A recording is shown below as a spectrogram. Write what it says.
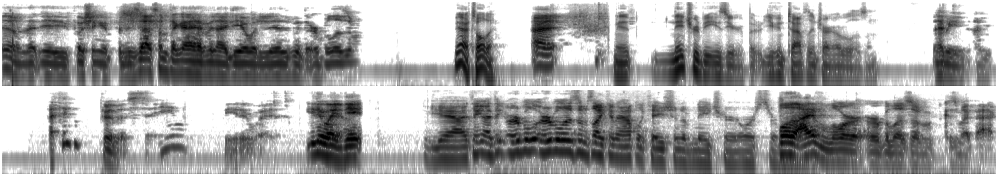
I know that you're pushing it, but is that something I have an idea what it is with herbalism? Yeah, totally. All right. I mean, nature would be easier, but you can definitely try herbalism. I mean, I'm, I think they're the same. Either way. Either way, Yeah. Nate. yeah, I think I think herbal herbalism's like an application of nature or survival. Well, I have lore herbalism because of my back.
